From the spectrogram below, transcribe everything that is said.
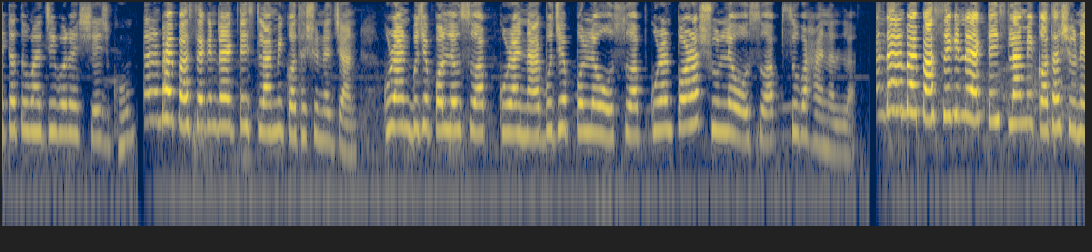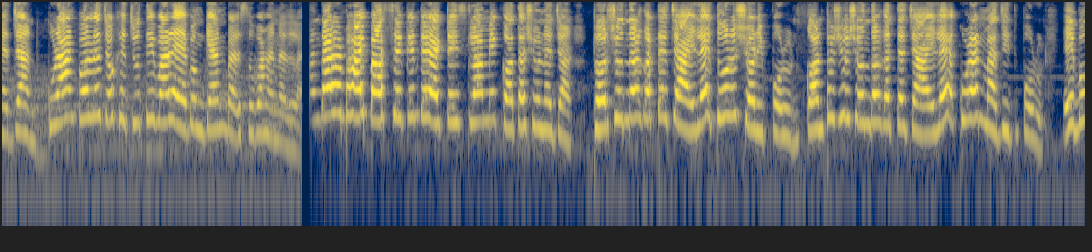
এটা তোমার জীবনের শেষ ঘুম। ভাই পাঁচ সেকেন্ডের একটা ইসলামিক কথা শুনে যান। কোরআন বুঝে পড়লেও সোয়াব কোরআন না বুঝে পড়লেও ও সোয়াব কোরআন পড়া শুনলেও ও সোয়াব সুবাহানাল্লাহ। আন্দারান ভাই পাঁচ সেকেন্ডের একটা ইসলামিক কথা শুনে যান। কোরআন পড়লে চোখে জ্যোতি বাড়ে এবং জ্ঞান বাড়ে, সুবাহানাল্লাহ। আন্দারান ভাই পাঁচ সেকেন্ডের একটা ইসলামিক কথা শুনে যান। ঠোঁট সুন্দর করতে চাইলে দুরুদ শরীফ পড়ুন, কণ্ঠস্বর সুন্দর করতে চাইলে কোরআন মাজিদ পড়ুন এবং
